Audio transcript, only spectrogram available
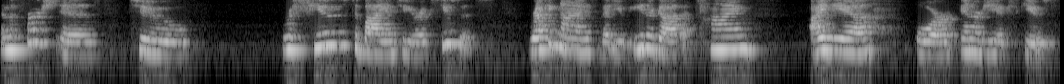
And the first is to refuse to buy into your excuses. Recognize that you've either got a time, idea, or energy excuse,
